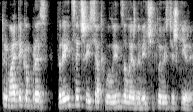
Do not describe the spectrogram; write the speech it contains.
Тримайте компрес 30-60 хвилин залежно від чутливості шкіри.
